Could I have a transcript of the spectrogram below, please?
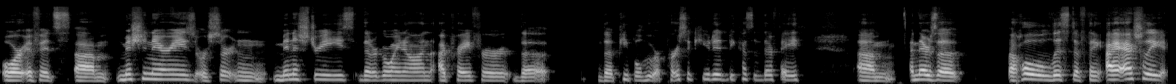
or if it's um, missionaries or certain ministries that are going on. I pray for the the people who are persecuted because of their faith. Um, and there's a, a whole list of things. I actually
